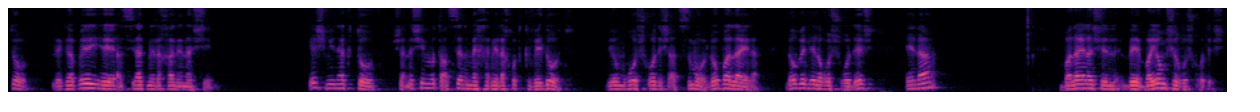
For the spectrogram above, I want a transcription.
טוב, לגבי uh, עשיית מלאכה לנשים. יש מנהג טוב שאנשים לא תעשינה מלאכות כבדות ביום ראש חודש עצמו, לא בלילה, לא בליל ראש חודש, אלא בלילה של, ב, ביום של ראש חודש.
